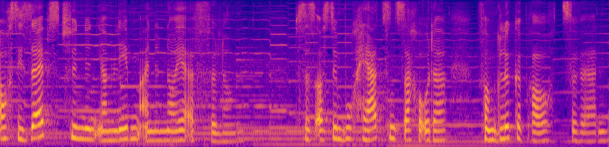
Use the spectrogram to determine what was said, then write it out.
auch sie selbst finden in ihrem Leben eine neue Erfüllung. Das ist aus dem Buch Herzenssache oder vom Glück gebraucht zu werden.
